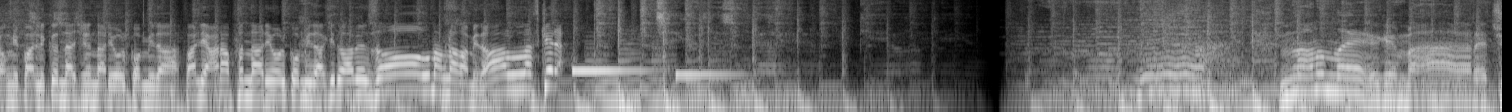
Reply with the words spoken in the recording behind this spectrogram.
격리 빨리 끝나시는 날이 올 겁니다. 빨리 안 아픈 날이 올 겁니다. 기도하면서 음악 나갑니다. Let's get it! 너는 내게 말했지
